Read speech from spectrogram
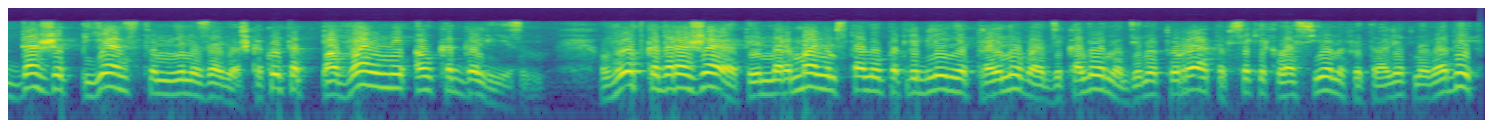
даже пьянством не назовешь, какой-то повальный алкоголизм. Водка дорожает, и нормальным стало употребление тройного одеколона, денатурата, всяких лосьонов и туалетной воды.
